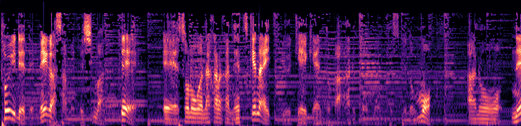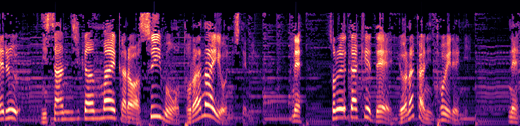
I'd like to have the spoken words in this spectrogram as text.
トイレで目が覚めてしまって、えー、その後なかなか寝つけないっていう経験とかあると思うんですけども、あの、寝る2、3時間前からは水分を取らないようにしてみる。ね、それだけで夜中にトイレにね、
